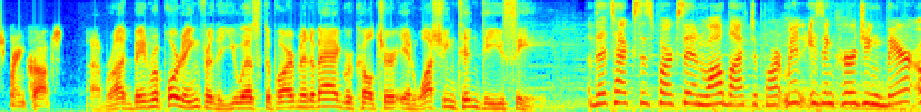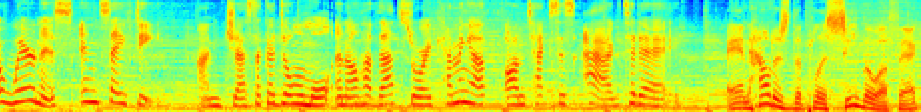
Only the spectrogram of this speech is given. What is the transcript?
spring crops. I'm Rod Bain reporting for the U.S. Department of Agriculture in Washington, D.C. The Texas Parks and Wildlife Department is encouraging bear awareness and safety. I'm Jessica Domel, and I'll have that story coming up on Texas Ag today. And how does the placebo effect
